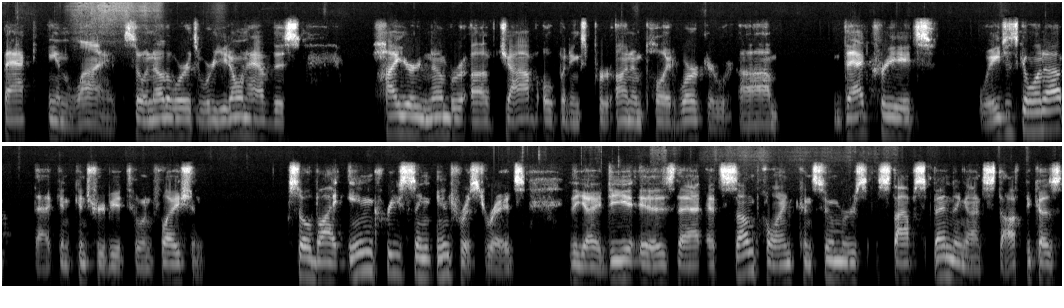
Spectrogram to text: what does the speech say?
back in line. So, in other words, where you don't have this higher number of job openings per unemployed worker, um, that creates wages going up, that can contribute to inflation. So, by increasing interest rates, the idea is that at some point consumers stop spending on stuff because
